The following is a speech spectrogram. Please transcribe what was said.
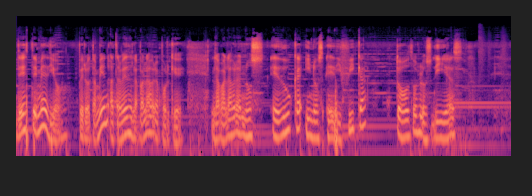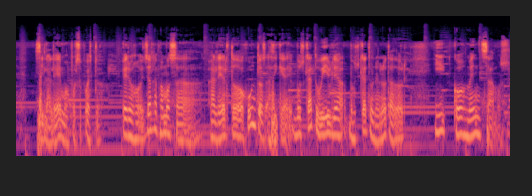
de este medio, pero también a través de la palabra, porque la palabra nos educa y nos edifica todos los días, si la leemos, por supuesto. Pero ya la vamos a, a leer todos juntos, así que busca tu Biblia, buscate un anotador y comenzamos.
